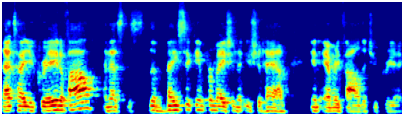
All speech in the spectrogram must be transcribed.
That's how you create a file and that's the, the basic information that you should have in every file that you create.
